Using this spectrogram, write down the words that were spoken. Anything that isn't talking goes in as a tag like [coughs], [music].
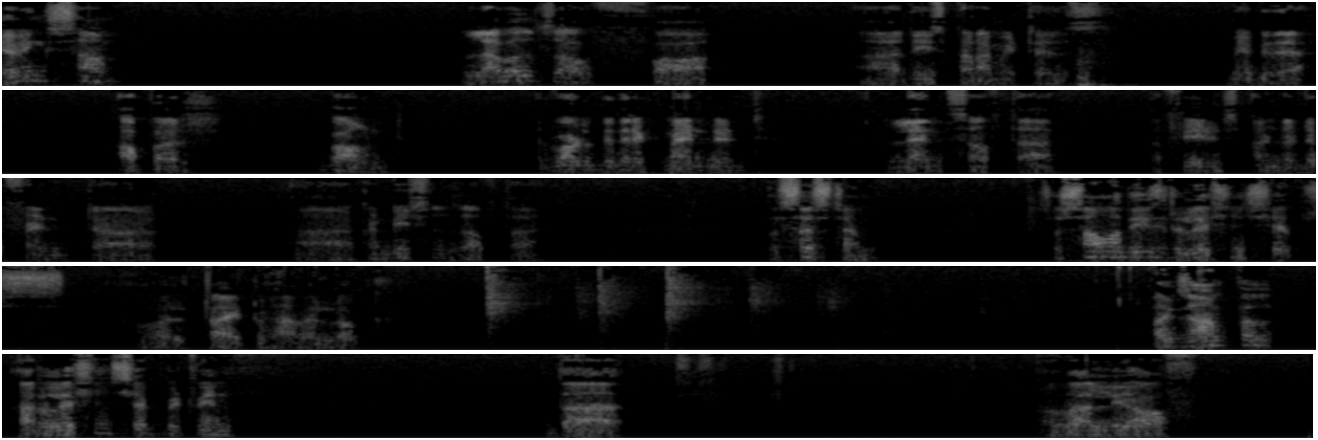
giving some levels of uh, uh, these parameters, maybe the upper bound, what will be the recommended lengths of the, the fields under different uh, uh, conditions of the, the system. So some of these relationships we'll try to have a look. For example, a relationship between the value of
